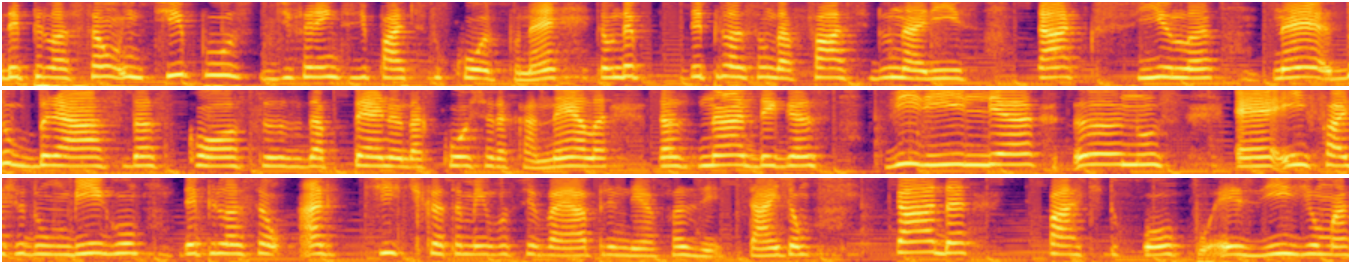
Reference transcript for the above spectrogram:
depilação em tipos diferentes de partes do corpo, né? Então, de, depilação da face, do nariz, da axila, né? Do braço, das costas, da perna, da coxa, da canela, das nádegas, virilha, ânus é, e faixa do umbigo. Depilação artística também você vai aprender a fazer, tá? Então, cada parte do corpo exige uma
